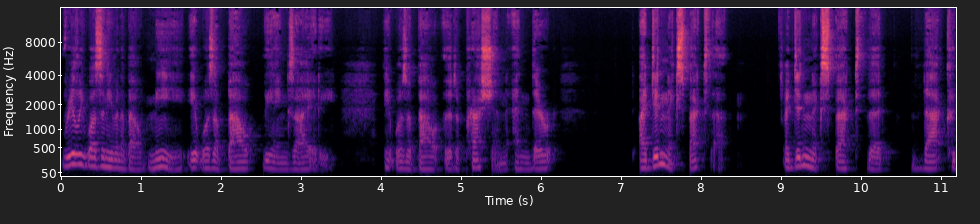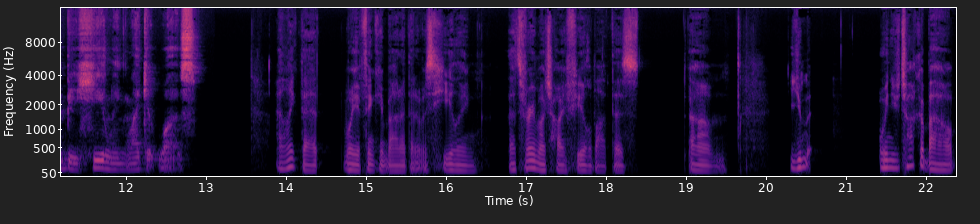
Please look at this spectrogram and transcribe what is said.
really wasn't even about me. It was about the anxiety. It was about the depression. And there, I didn't expect that. I didn't expect that that could be healing like it was. I like that way of thinking about it, that it was healing. That's very much how I feel about this. Um, you, when you talk about,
